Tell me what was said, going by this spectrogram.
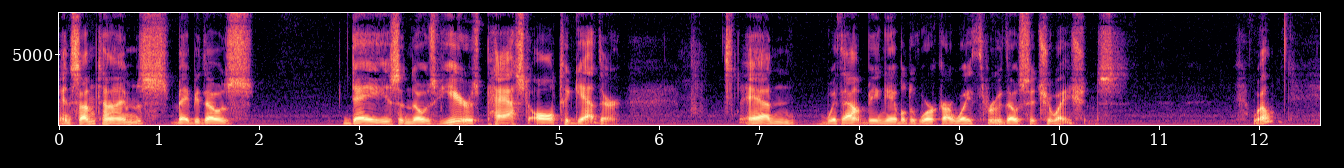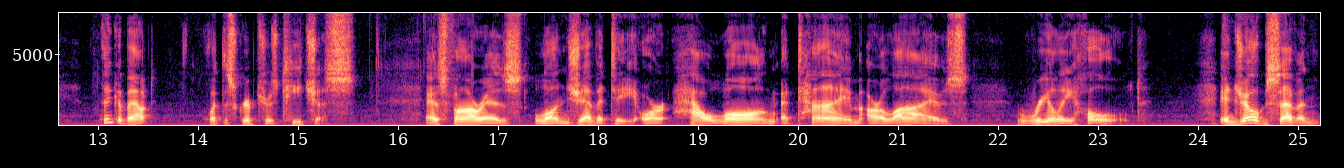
And sometimes maybe those days and those years passed altogether and without being able to work our way through those situations. Well, think about what the scriptures teach us as far as longevity or how long a time our lives really hold. In Job 7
